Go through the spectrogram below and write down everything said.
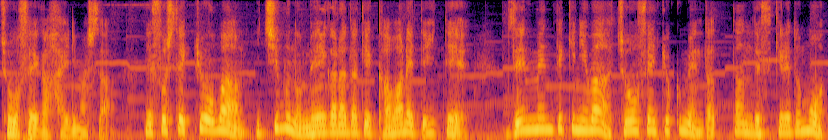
調整が入りました。でそして今日は一部の銘柄だけ買われていて、全面的には調整局面だったんですけれども、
